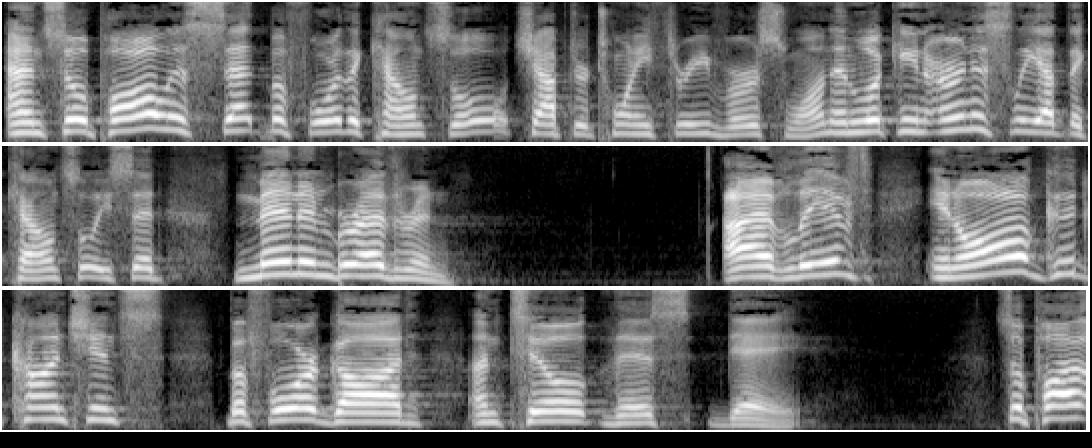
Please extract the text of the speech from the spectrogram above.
And so Paul is set before the council, chapter 23, verse 1, and looking earnestly at the council, he said, Men and brethren, I have lived in all good conscience before God until this day. So Paul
